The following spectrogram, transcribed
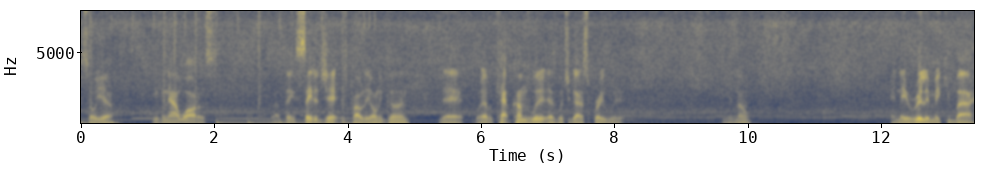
So yeah, even now waters. So I think SATA Jet is probably the only gun that whatever cap comes with it, that's what you got to spray with it. You know? And they really make you buy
